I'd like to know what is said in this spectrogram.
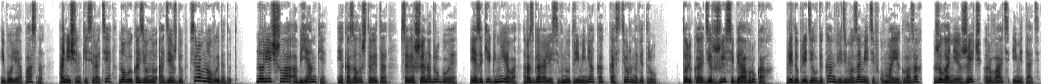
и более опасно. А нищенке-сироте новую казенную одежду все равно выдадут. Но речь шла о Бьянке, и оказалось, что это совершенно другое. Языки гнева разгорались внутри меня, как костер на ветру. «Только держи себя в руках», — предупредил декан, видимо, заметив в моих глазах желание жечь, рвать и метать.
